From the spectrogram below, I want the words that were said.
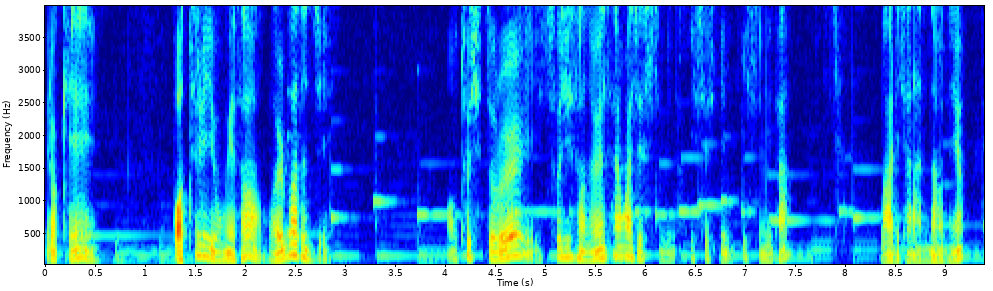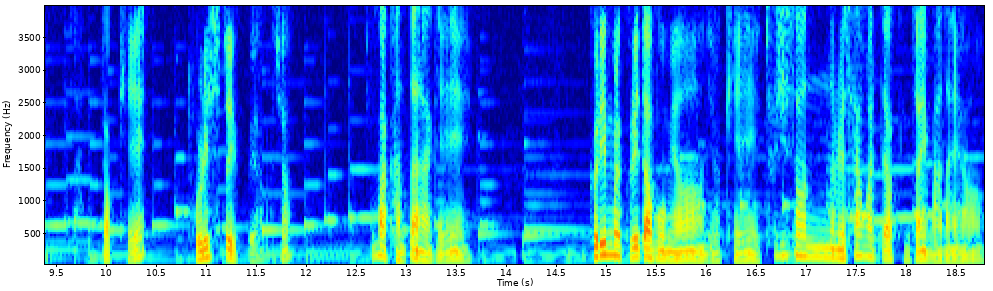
이렇게 버튼을 이용해서 얼마든지 어, 투시도를 수시선을 사용할 수 있습니다. 있, 있습니다. 말이 잘 안 나오네요. 자, 이렇게 돌릴 수도 있고요. 그죠? 정말 간단하게 그림을 그리다 보면 이렇게 투시선을 사용할 때가 굉장히 많아요.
